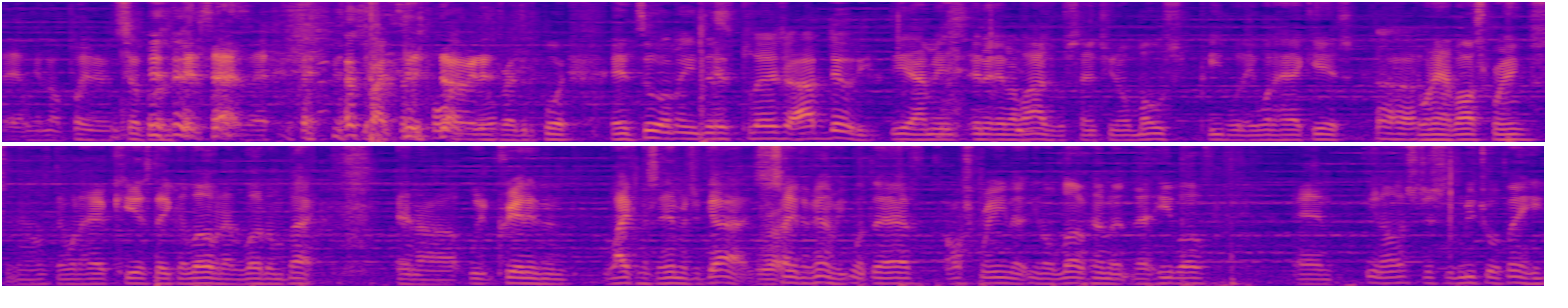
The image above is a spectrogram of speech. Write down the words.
I mean, they don't get no plainer and simple as that, man. That's right to the point. I mean, that's right to the point. And two, I mean, His just pleasure, our duty. yeah, I mean, in, in a logical sense, you know, most people they want to have kids, Uh-huh. they want to have offspring, you know, they want to have kids they can love and have love them back. And uh, we created in likeness and image of God. Right. same to him. He want to have offspring that you know love him and that he loves, and you know, it's just a mutual thing. He,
